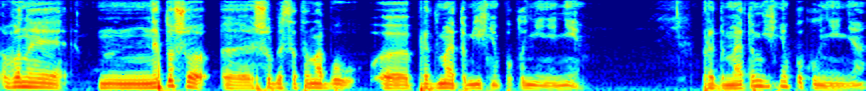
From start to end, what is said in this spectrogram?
вони не то, що е, щоб сатана був е, предметом їхнього поклоніння, ні. Предметом їхнього поклоніння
